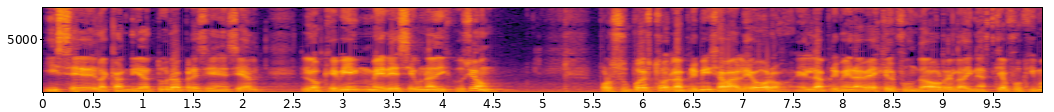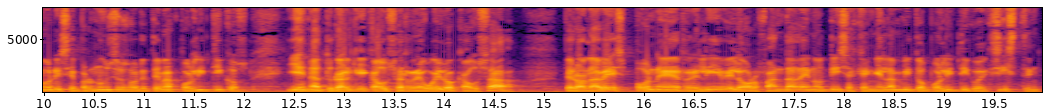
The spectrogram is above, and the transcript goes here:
y cede la candidatura presidencial, lo que bien merece una discusión. Por supuesto, la primicia vale oro. Es la primera vez que el fundador de la dinastía Fujimori se pronuncia sobre temas políticos y es natural que cause revuelo causado, pero a la vez pone de relieve la orfandad de noticias que en el ámbito político existen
